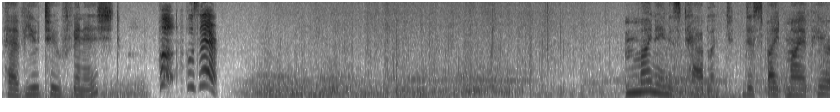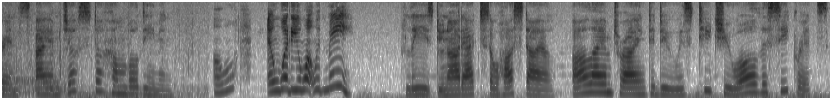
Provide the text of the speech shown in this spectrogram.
Have you two finished? Huh, who's there? My name is Tablet. Despite my appearance, I am just a humble demon. Oh, and what do you want with me? Please do not act so hostile. All I am trying to do is teach you all the secrets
